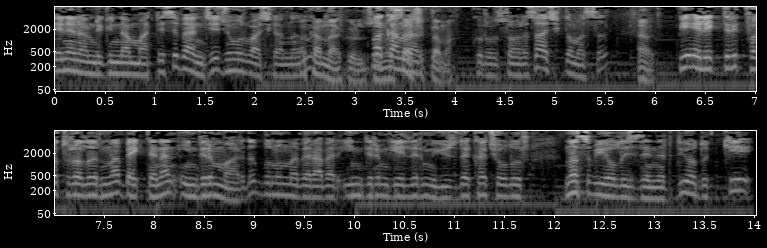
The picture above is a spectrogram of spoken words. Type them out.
en önemli gündem maddesi bence Cumhurbaşkanlığı'nın Bakanlar Kurulu sonrası Bakanlar açıklama. Kurulu sonrası açıklaması. Evet. Bir elektrik faturalarına beklenen indirim vardı. Bununla beraber indirim gelir mi, yüzde kaç olur, nasıl bir yol izlenir diyorduk ki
